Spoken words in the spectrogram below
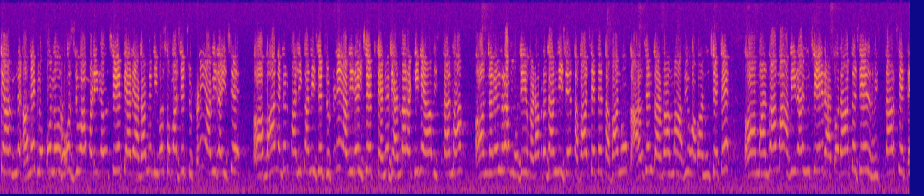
ત્યાં અનેક લોકોનો રોષ જોવા મળી રહ્યો છે. ત્યારે આગામી દિવસોમાં જે ચૂંટણી આવી રહી છે મહાનગરપાલિકાની જે ચૂંટણી આવી રહી છે, તેને ધ્યાનમાં રાખીને આ વિસ્તારમાં નરેન્દ્ર મોદી વડાપ્રધાનની જે સભા છે, તે સભાનું આયોજન કરવામાં આવ્યું હોવાનું છે. તે માનવામાં આવી રહ્યું છે. રાતોરાત જે વિસ્તાર છે, તે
